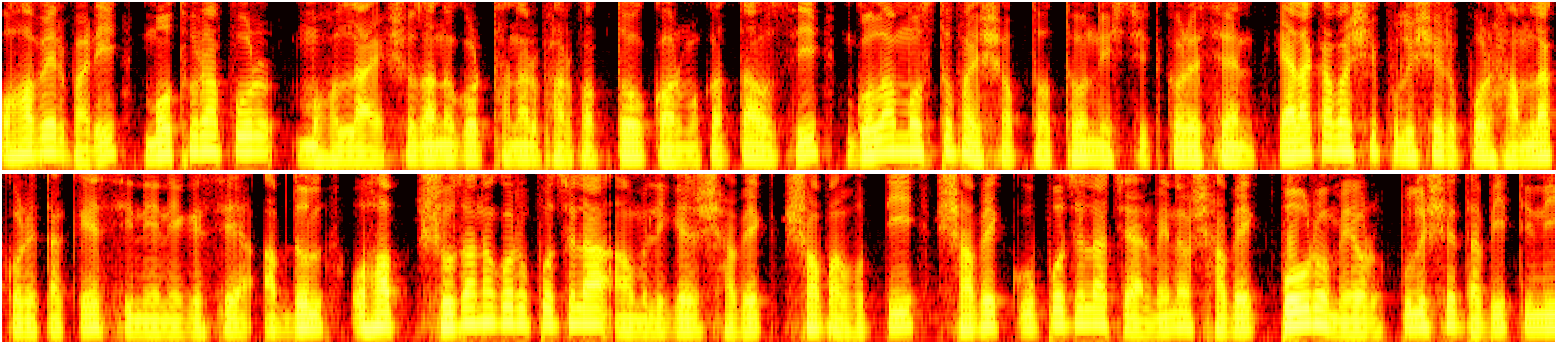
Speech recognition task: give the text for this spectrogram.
ওহাবের বাড়ি মথুরাপুর মহল্লায়। সুজানগর থানার ভারপ্রাপ্ত কর্মকর্তা ওসি গোলাম মোস্তফা সব তথ্য নিশ্চিত করেছেন। এলাকাবাসী পুলিশের উপর হামলা করে তাকে ছিনিয়ে নিয়ে গেছে আব্দুল ওহাব সুজানগর উপজেলা আওয়ামী লীগের সাবেক সভাপতি, সাবেক উপজেলা চেয়ারম্যান ও সাবেক পৌর মেয়র। পুলিশের দাবি, তিনি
